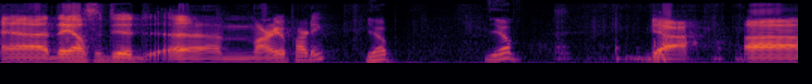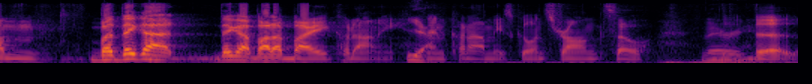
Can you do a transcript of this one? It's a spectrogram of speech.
uh, they also did uh, Mario Party. yep. Yep. Yeah. Um, but they got they got bought up by Konami, Yeah. and Konami's going strong. So Very. the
